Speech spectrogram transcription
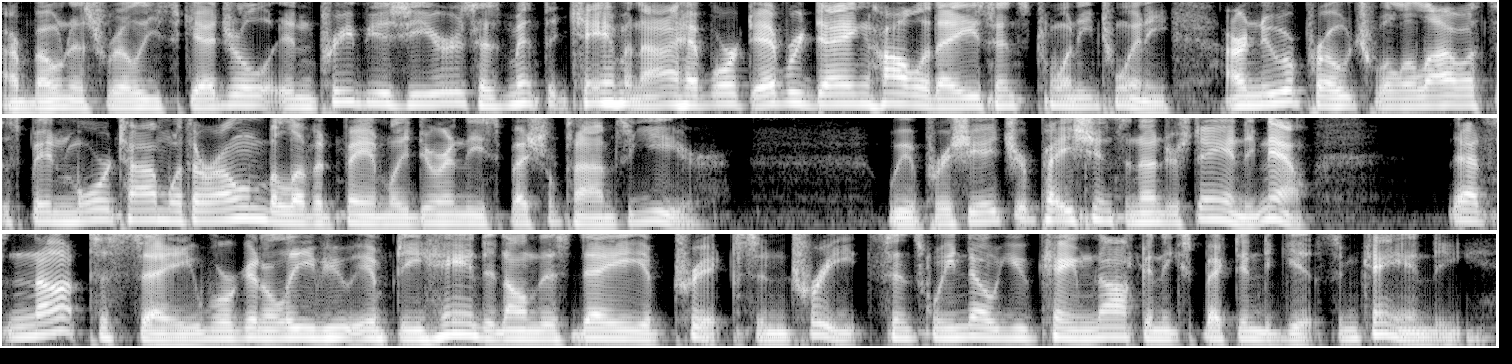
Our bonus release schedule in previous years has meant that Cam and I have worked every dang holiday since 2020. Our new approach will allow us to spend more time with our own beloved family during these special times of year. We appreciate your patience and understanding. Now, that's not to say we're going to leave you empty handed on this day of tricks and treats, since we know you came knocking expecting to get some candy.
